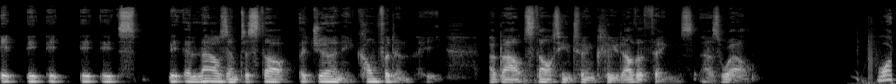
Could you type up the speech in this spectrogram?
it, it, it, it it's it allows them to start a journey confidently about starting to include other things as well. What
